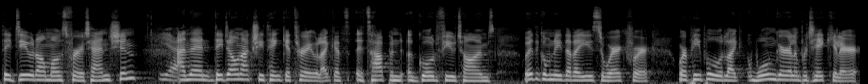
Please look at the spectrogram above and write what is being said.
they do it almost for attention. Yeah. And then they don't actually think it through. Like it's it's happened a good few times with the company that I used to work for, where people would like one girl in particular.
